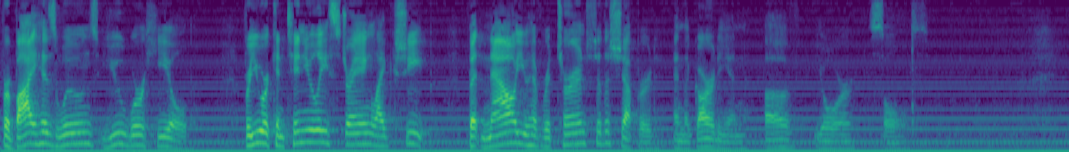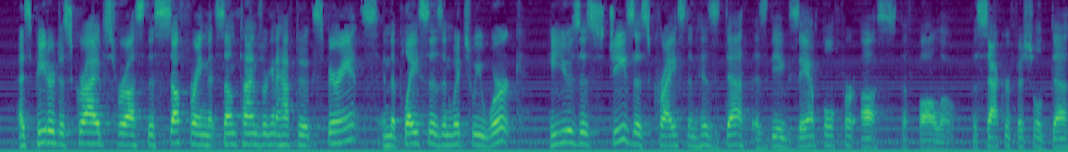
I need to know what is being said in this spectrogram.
For by his wounds you were healed. For you were continually straying like sheep, but now you have returned to the shepherd and the guardian of your souls. As Peter describes for us this suffering that sometimes we're going to have to experience in the places in which we work, he uses Jesus Christ and his death as the example for us to follow, the sacrificial death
